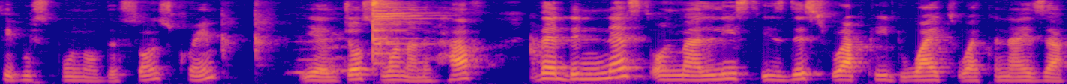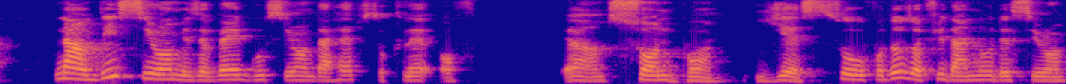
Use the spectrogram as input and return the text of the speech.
tablespoon of the sunscreen. Yeah just one and a half. Then the next on my list is this rapid white whitenizer now this serum is a very good serum that helps to clear off um, sunburn. Yes so for those of you that know the serum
